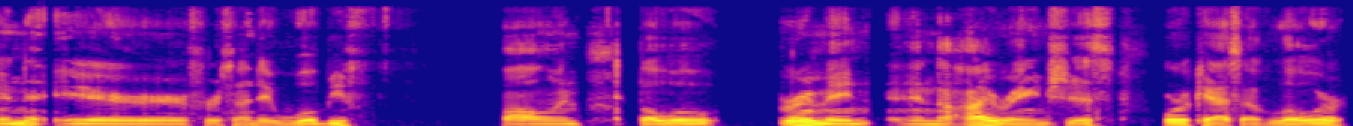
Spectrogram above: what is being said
in the air for Sunday will be falling, but will remain in the high range. This forecast of lower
